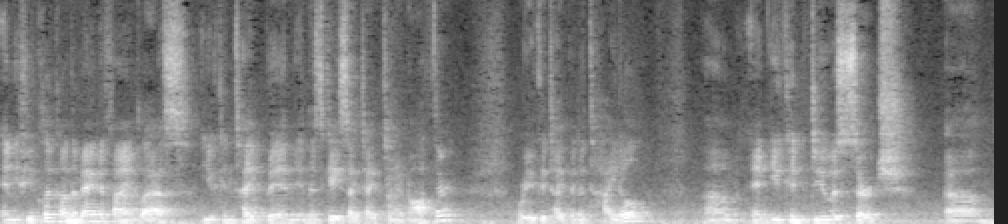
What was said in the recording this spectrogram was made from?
And if you click on the magnifying glass, you can type in, in this case, I typed in an author, or you could type in a title, um, and you can do a search um,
